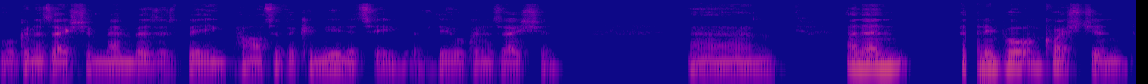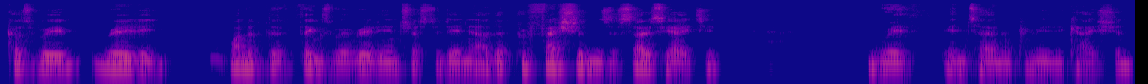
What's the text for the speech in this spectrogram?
organization members as being part of a community of the organization? Um, and then an important question, because we really, one of the things we're really interested in are the professions associated with internal communication.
